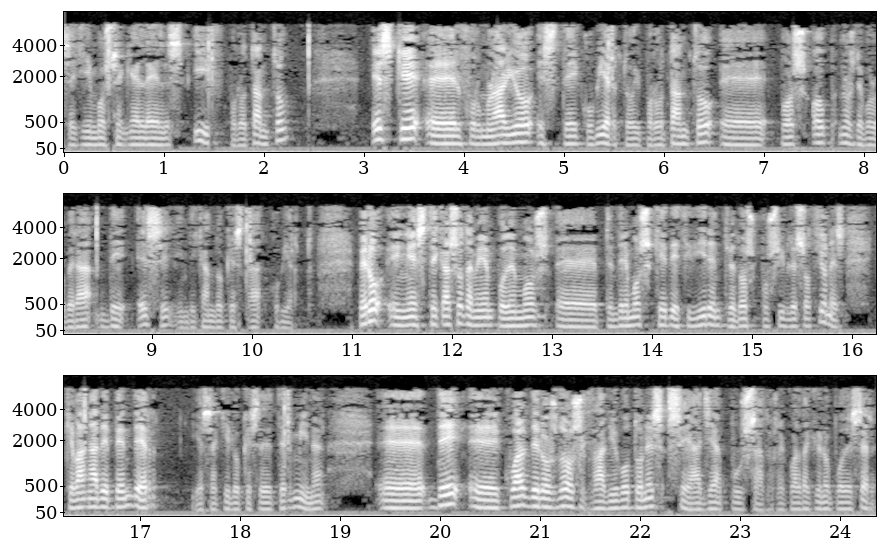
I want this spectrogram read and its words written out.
seguimos en el else if, por lo tanto, es que eh, el formulario esté cubierto y por lo tanto eh, PostOp nos devolverá DS indicando que está cubierto. Pero en este caso también podemos, eh, tendremos que decidir entre dos posibles opciones que van a depender, y es aquí lo que se determina, de cuál de los dos radiobotones se haya pulsado. Recuerda que uno puede ser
